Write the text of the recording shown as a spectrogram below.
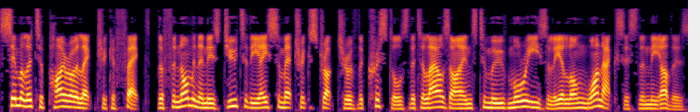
Similar to pyroelectric effect, the phenomenon is due to the asymmetric structure of the crystals that allows ions to move more easily along one axis than the others.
